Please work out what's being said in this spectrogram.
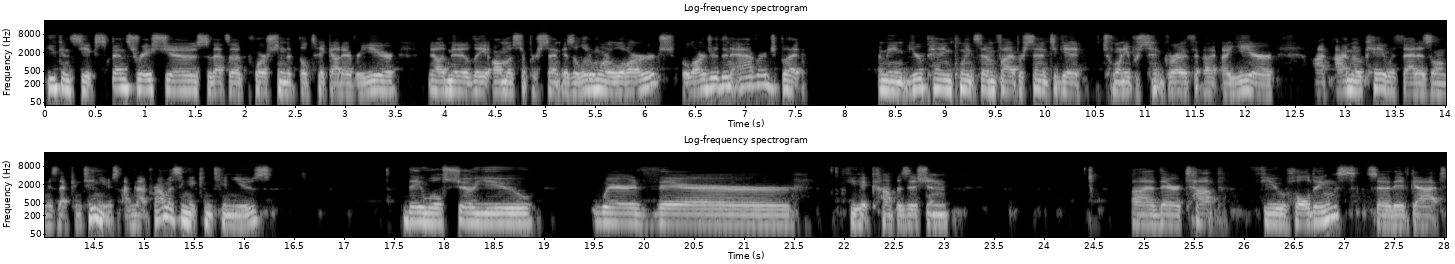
You can see expense ratios, so that's a portion that they'll take out every year. Now, admittedly, almost a percent is a little more large, larger than average, but I mean, you're paying 0.75% to get 20% growth a, a year. I, am okay with that as long as that continues. I'm not promising it continues. They will show you where their, if you hit composition, uh, their top few holdings. So they've got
